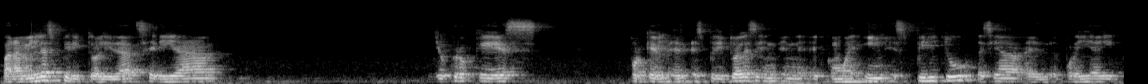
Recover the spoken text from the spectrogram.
Para mí la espiritualidad sería, yo creo que es, porque el, espiritual es como en espíritu, decía, eh, por ahí hay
